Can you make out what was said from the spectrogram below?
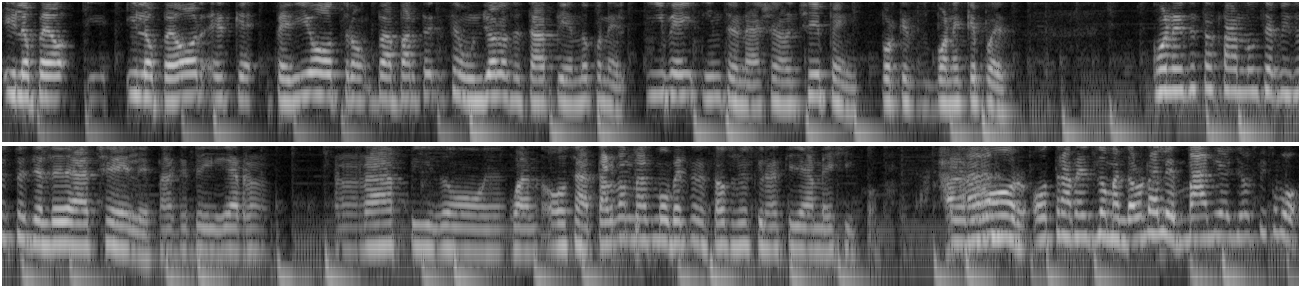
y lo peor y, y lo peor es que pedí otro, aparte según yo los estaba pidiendo con el eBay International Shipping, porque se supone que pues con ese estás pagando un servicio especial de DHL para que te llegue rápido, en cuan- o sea, tarda más moverse en Estados Unidos que una vez que llega a México. Ajá. Error, otra vez lo mandaron a Alemania, yo así como,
